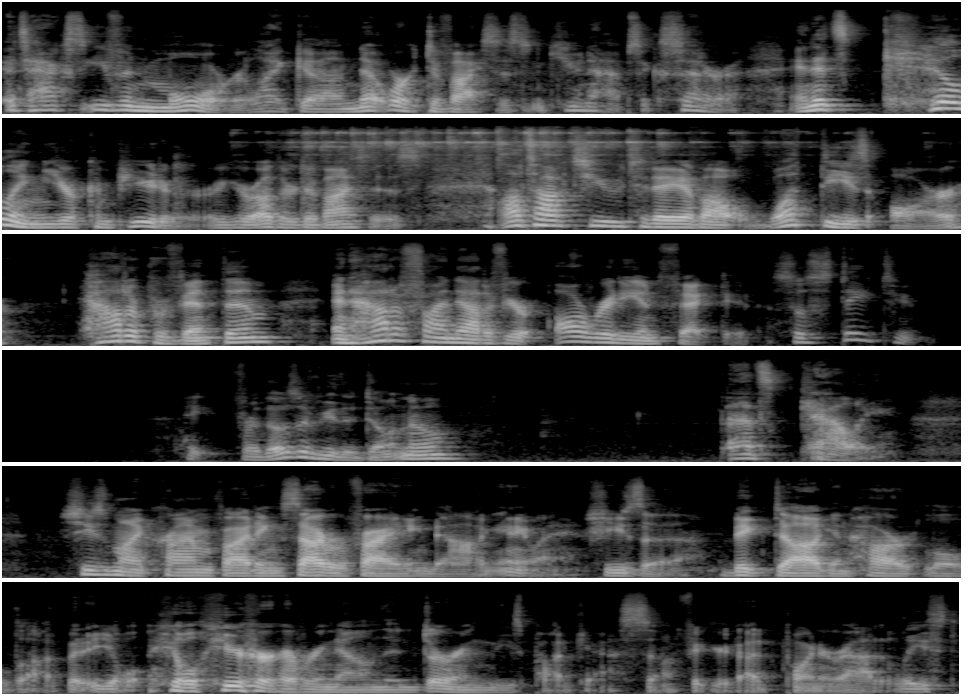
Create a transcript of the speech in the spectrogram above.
attacks even more, like uh, network devices and QNAPs, etc. And it's killing your computer or your other devices. I'll talk to you today about what these are, how to prevent them, and how to find out if you're already infected. So stay tuned. Hey, for those of you that don't know, that's Callie. She's my crime fighting, cyber fighting dog. Anyway, she's a big dog and heart little dog, but you'll you'll hear her every now and then during these podcasts. So I figured I'd point her out at least.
